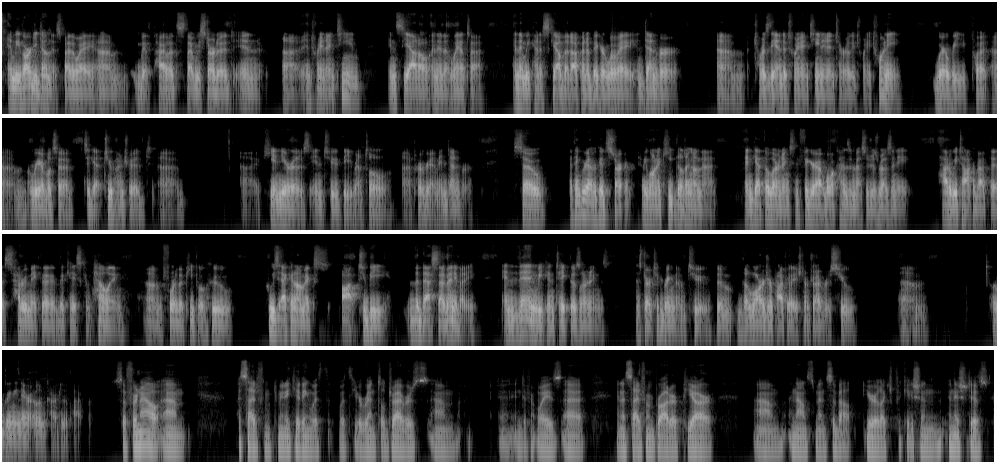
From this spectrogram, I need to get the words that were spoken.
And we've already done this, by the way, um, with pilots that we started in uh, in 2019 in Seattle and in Atlanta, and then we kind of scaled that up in a bigger way in Denver um, towards the end of 2019 and into early 2020, where we put um, we were able to to get 200 uh, uh, Kia Niros into the rental uh, program in Denver. So I think we have a good start. We want to keep building on that and get the learnings and figure out what kinds of messages resonate. How do we talk about this? How do we make the, the case compelling um, for the people who whose economics ought to be the best out of anybody? And then we can take those learnings and start to bring them to the, the larger population of drivers who, um, who are bringing their own car to the platform. So for now, um, aside from communicating with with your rental drivers um, in different ways, uh, and aside from broader PR um, announcements about your electrification initiatives,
